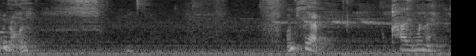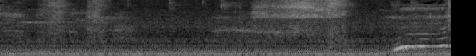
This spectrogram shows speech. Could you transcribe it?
ไปหน่อย มันแสบใครมันไหนอืม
